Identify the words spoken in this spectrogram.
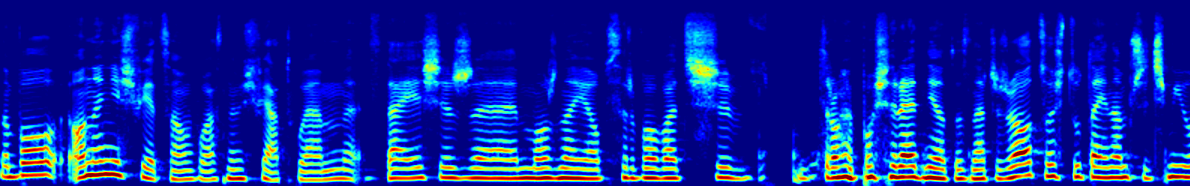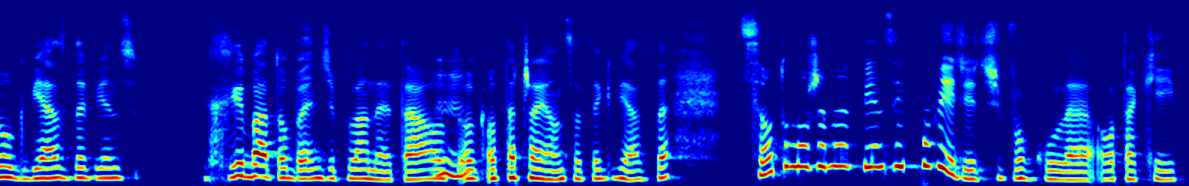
No bo one nie świecą własnym światłem. Zdaje się, że można je obserwować trochę pośrednio, to znaczy, że o coś tutaj nam przyćmiło gwiazdę, więc chyba to będzie planeta Mhm. otaczająca tę gwiazdę. Co tu możemy więcej powiedzieć w ogóle o takiej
